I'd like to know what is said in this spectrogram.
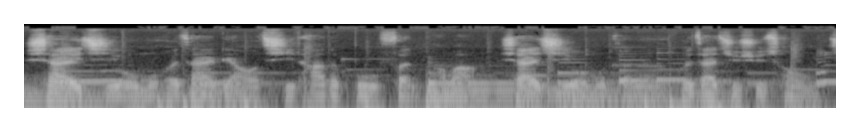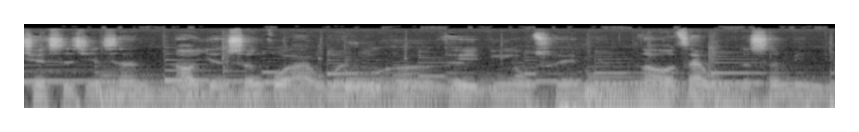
下一集我们会再聊其他的部分，好不好？下一集我们可能会再继续从前世今生，然后衍生过来，我们如何可以运用催眠，然后在我们的生命里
